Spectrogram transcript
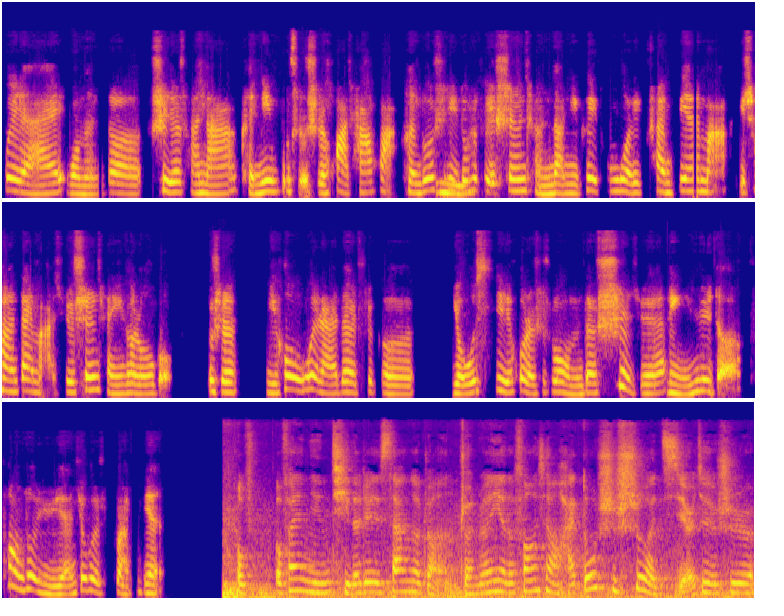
未来我们的视觉传达肯定不只是画插画，很多事情都是可以生成的。你可以通过一串编码、一串代码去生成一个 logo，就是以后未来的这个游戏或者是说我们的视觉领域的创作语言就会转变。我我发现您提的这三个转转专业的方向还都是设计，而且是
